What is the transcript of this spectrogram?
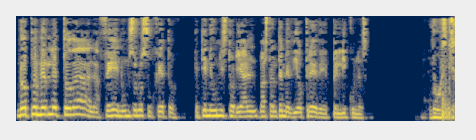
no ponerle toda la fe en un solo sujeto, que tiene un historial bastante mediocre de películas. No, es que.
